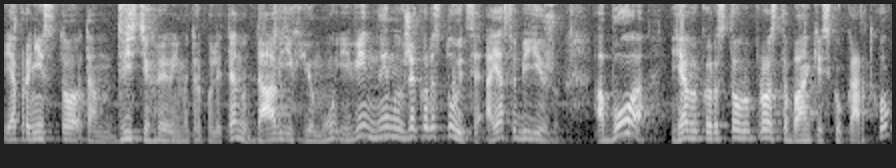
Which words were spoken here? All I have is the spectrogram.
Я приніс 100, там, 200 гривень метрополітену, дав їх йому, і він ними вже користується, а я собі їжу. Або я використовую просто банківську картку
